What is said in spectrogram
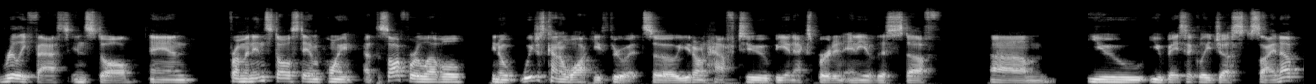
really fast install. And from an install standpoint at the software level, you know, we just kind of walk you through it. So you don't have to be an expert in any of this stuff. Um, you you basically just sign up,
